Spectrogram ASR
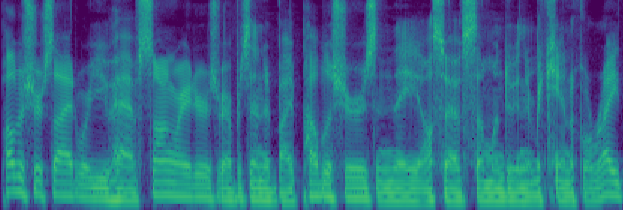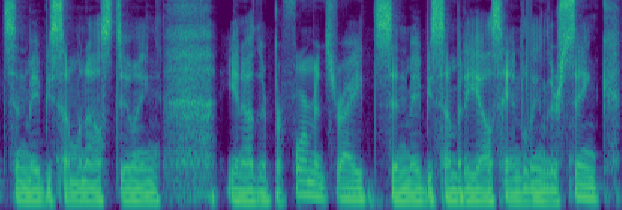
publisher side where you have songwriters represented by publishers and they also have someone doing their mechanical rights and maybe someone else doing you know their performance rights and maybe somebody else handling their sync.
